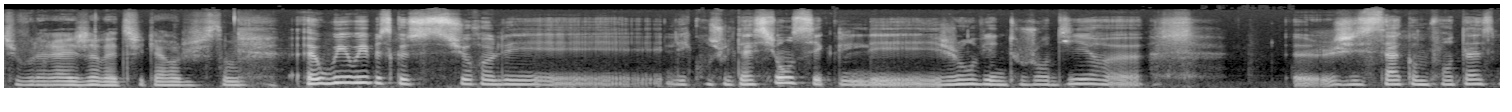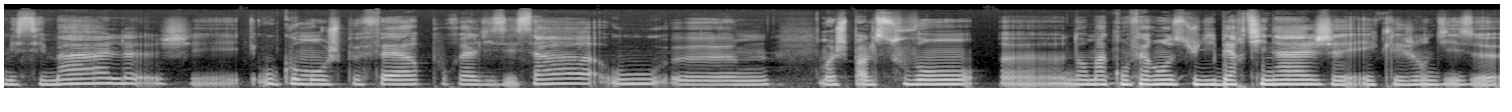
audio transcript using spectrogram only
Tu voulais réagir là-dessus, Carole, justement euh, Oui, oui, parce que sur les, les consultations, c'est que les gens viennent toujours dire euh, j'ai ça comme fantasme, mais c'est mal, ou comment je peux faire pour réaliser ça, ou moi je parle souvent dans ma conférence du libertinage et, que les gens disent,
